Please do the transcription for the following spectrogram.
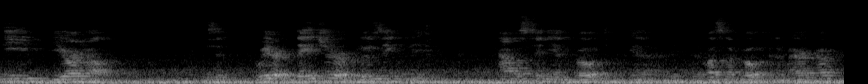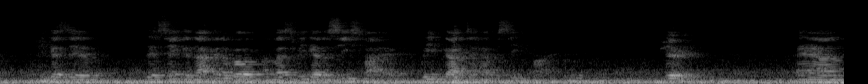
need your help. He said, we are in danger of losing the Palestinian vote, in, the Muslim vote in America, because they're, they're saying they're not going to vote unless we get a ceasefire. We've got to have a ceasefire, period. And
